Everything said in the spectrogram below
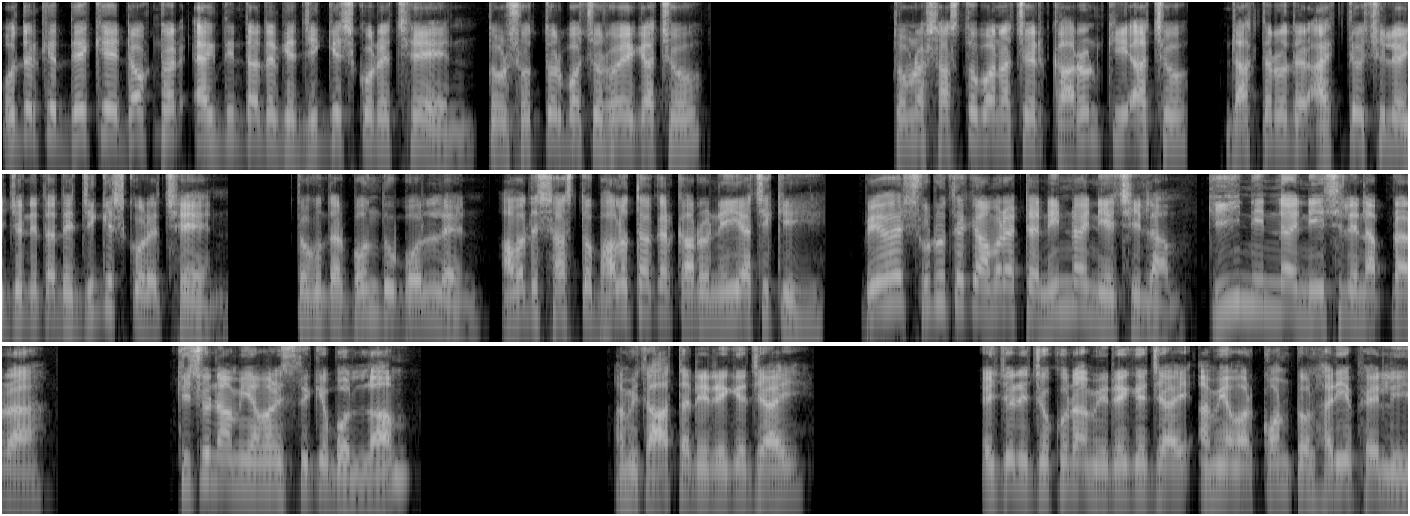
ওদেরকে দেখে ডক্টর একদিন তাদেরকে জিজ্ঞেস করেছেন, তোমরা সত্তর বছর হয়ে গেছো? তোমরা স্বাস্থ্যবান আছো? এর কারণ কি আছো? ডাক্তার ওদের আয়ত্তেও ছিল, এই জন্য তাদের জিজ্ঞেস করেছেন। তখন তার বন্ধু বললেন, আমাদের স্বাস্থ্য ভালো থাকার কারণ এই আছে কি? বিবাহের শুরু থেকে আমরা একটা নির্ণয় নিয়েছিলাম। কি নির্ণয় নিয়েছিলেন আপনারা? কিছু না, আমি আমার স্ত্রীকে বললাম, আমি তাড়াতাড়ি রেগে যাই। এই জন্য যখন আমি রেগে যাই, আমি আমার কন্ট্রোল হারিয়ে ফেলি।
